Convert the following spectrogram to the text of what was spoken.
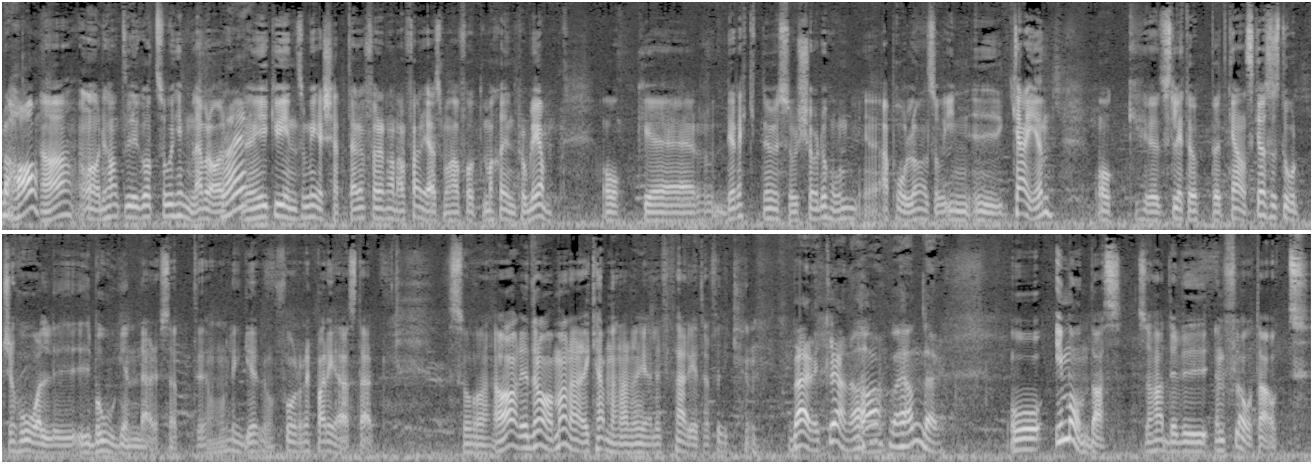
Jaha. Ja, och det har inte gått så himla bra. Nej. Den gick ju in som ersättare för en annan färja som har fått maskinproblem. Och eh, direkt nu så körde hon, eh, Apollo, alltså in i kajen och slet upp ett ganska så stort hål i, i bogen där så att eh, hon ligger och får repareras där. Så ja, det är drama där i Kanada när det gäller färjetrafiken. Verkligen. Jaha, vad händer? Och i måndags så hade vi en floatout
